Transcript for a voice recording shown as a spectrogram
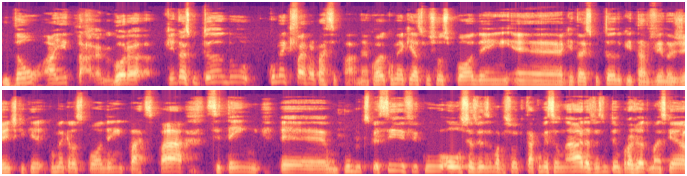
Então aí tá. Agora, quem está escutando como é que faz para participar? Né? Como é que as pessoas podem, é, quem está escutando, quem está vendo a gente, que, que, como é que elas podem participar? Se tem é, um público específico, ou se às vezes é uma pessoa que está começando na área, às vezes não tem um projeto, mas quer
